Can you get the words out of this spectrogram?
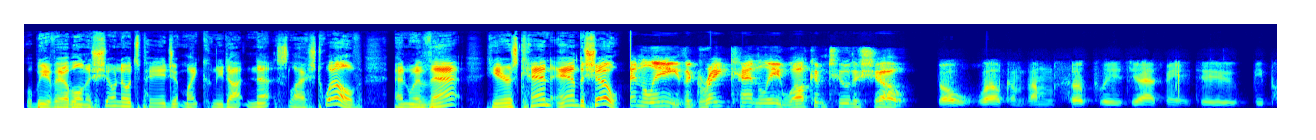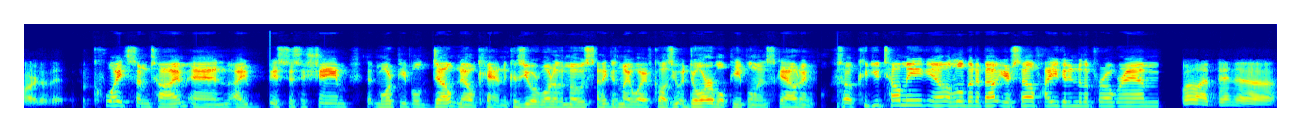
will be available in the show notes page at mikecooney.net slash 12. And with that, here's Ken and the show. Ken Lee, the great Ken Lee, welcome to the show. Oh, welcome. I'm so pleased you asked me to be part of it. Quite some time, and I it's just a shame that more people don't know Ken because you are one of the most, I think as my wife calls you, adorable people in scouting. So could you tell me, you know, a little bit about yourself, how you get into the program? Well, I've been a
